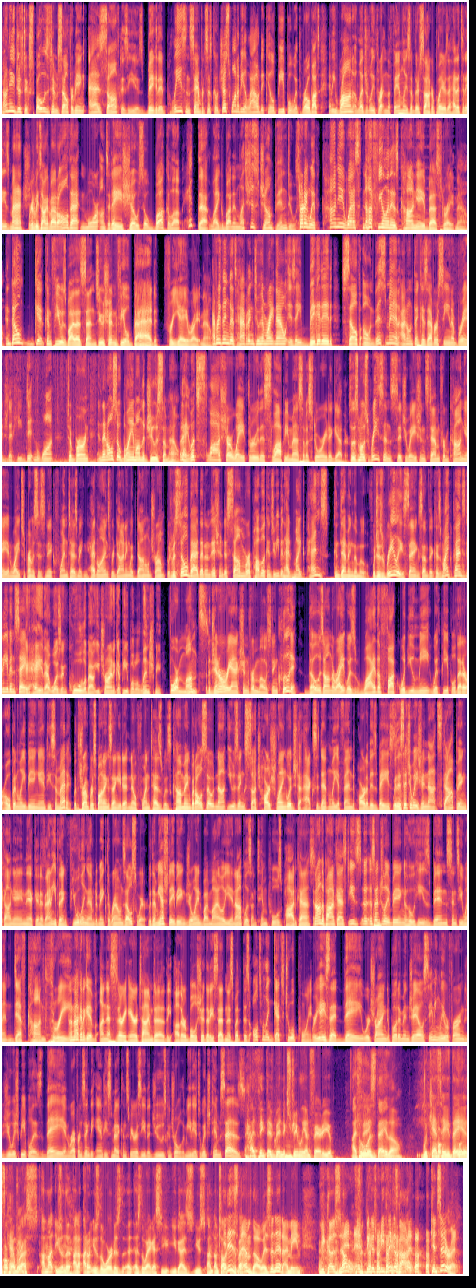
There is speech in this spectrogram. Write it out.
Kanye just exposed himself for being as soft as he is bigoted. Police in San Francisco just want to be allowed to kill people with robots, and Iran allegedly threatened the families of their soccer players ahead of today's match. We're going to be talking about all that and more on today's show, so buckle up, hit that like button, and let's just jump into it. Starting with Kanye West not feeling his Kanye best right now. And don't get confused by that sentence. You shouldn't feel bad for Ye right now. Everything that's happening to him right now is a bigoted self own. This man, I don't think, has ever seen a bridge that he didn't want to burn and then also blame on the Jews somehow. But hey, let's slosh our way through this sloppy mess of a story together. So, this most recent situation stemmed from Kanye and white supremacist Nick Fuentes making headlines for dining with Donald Trump, which was so bad that in addition to some Republicans, you even had Mike Pence condemning the move, which is really saying something because Mike Pence didn't even say, Hey, that wasn't cool about you trying to get people to lynch me. for months. But the general reaction from most, including those on the right, was why the fuck would you meet with people that are openly being anti Semitic? With Trump responding saying he didn't know Fuentes was coming, but also not using such harsh language to accidentally offend part of his base. With the situation not stopping Kanye and Nick, and if anything, fueling them to make the rounds elsewhere. With him yesterday being joined by Milo Yiannopoulos on Tim Pool's podcast. And on the podcast, he's uh, essentially being who he's been since he went DEF CON 3. And I'm not going to give unnecessary airtime to the other bullshit that he said in this, but this ultimately gets to a point where Ye said they were trying to put him in jail, seemingly referring to Jewish people as they and referencing the anti Semitic conspiracy that Jews control the media, to which Tim says, I think they've been extremely unfair to you. I think. Who is they though? We can't say who they Cor- is, corporate can we? press. I'm not using the. I don't, I don't use the word as the, as the way I guess you, you guys use. I'm, I'm talking is about them, though, isn't it? I mean, because No. and- and because when you think about it, consider it.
